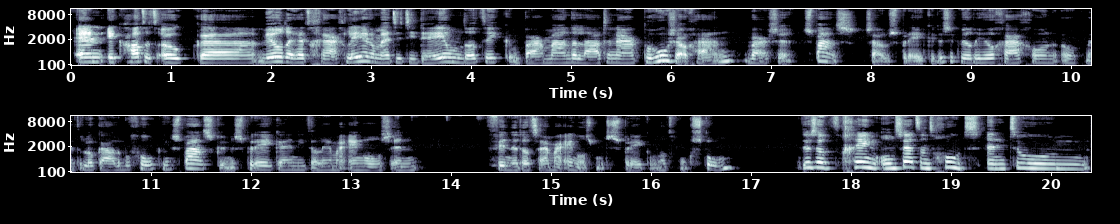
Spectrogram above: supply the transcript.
En ik had het ook, eh, wilde het graag leren met het idee, omdat ik een paar maanden later naar Peru zou gaan, waar ze Spaans zouden spreken. Dus ik wilde heel graag gewoon ook met de lokale bevolking Spaans kunnen spreken en niet alleen maar Engels en vinden dat zij maar Engels moeten spreken, want dat vond ik stom. Dus dat ging ontzettend goed. En toen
